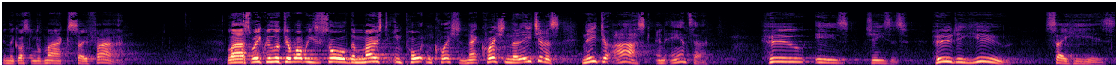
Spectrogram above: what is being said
in the Gospel of Mark so far. Last week we looked at what we saw the most important question, that question that each of us need to ask and answer. Who is Jesus? Who do you say he is?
